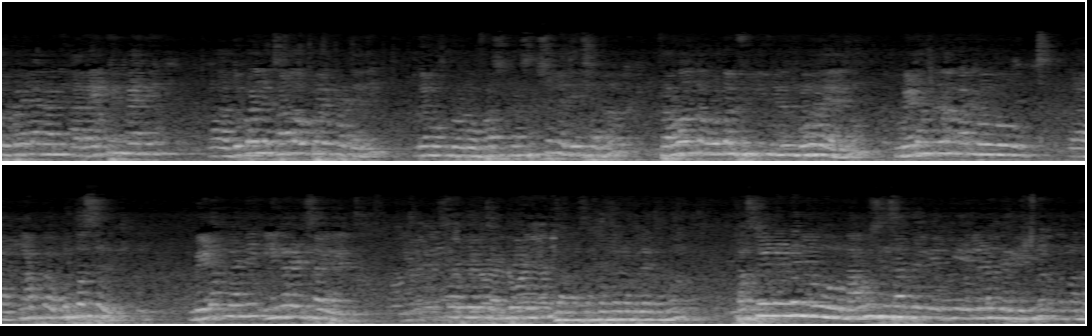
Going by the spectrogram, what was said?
దుబాయ్లో కానీ ఆ రైటింగ్ కానీ దుబాయ్లో చాలా ఉపయోగపడేది మేము ఇప్పుడు ఫస్ట్ కన్స్ట్రక్షన్ చేశాను. తర్వాత హోటల్ ఫీల్డ్ మూవ్ అయ్యాను. మేడం కూడా మాకు జ్ఞాపకం గుర్తొస్తుంది. మేడం కానీ లింగారెడ్డి సార్ కానీ చాలా సంతోషంగా ఫీల్ ఫస్ట్ ఏంటంటే మేము నాగభూషణ్ సార్ దగ్గరికి వెళ్ళడం జరిగింది. మన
